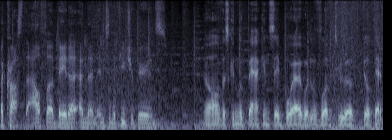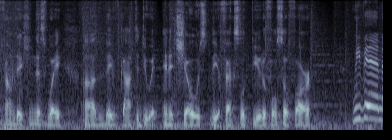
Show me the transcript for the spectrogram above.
across the alpha, beta, and then into the future periods. All of us can look back and say, boy, I would have loved to have built that foundation this way. Uh, they've got to do it, and it shows. The effects look beautiful so far. We've been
